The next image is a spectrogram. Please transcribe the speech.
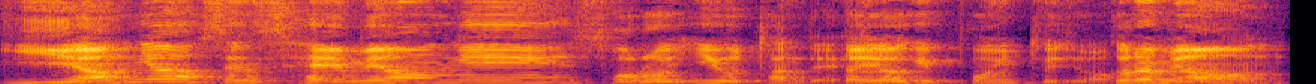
2학년 학생 3명이 서로 이웃한대. 자, 여기 포인트죠. 그러면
